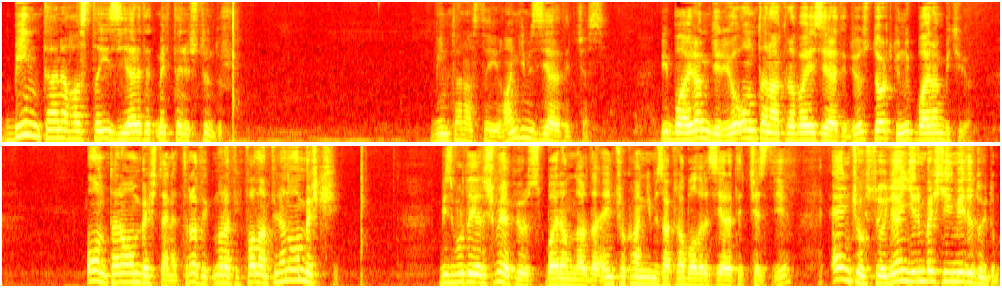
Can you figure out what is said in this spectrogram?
bin tane hastayı ziyaret etmekten üstündür. Bin tane hastayı hangimiz ziyaret edeceğiz? Bir bayram geliyor, on tane akrabayı ziyaret ediyoruz. Dört günlük bayram bitiyor. 10 tane 15 tane trafik mırafik falan filan 15 kişi. Biz burada yarışma yapıyoruz bayramlarda en çok hangimiz akrabaları ziyaret edeceğiz diye. En çok söyleyen 25-27 duydum.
